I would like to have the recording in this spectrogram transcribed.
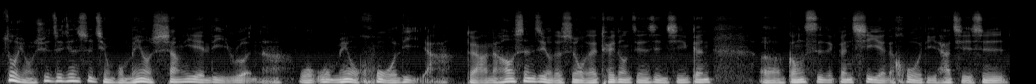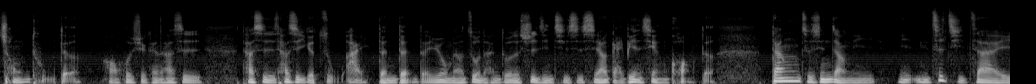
做永续这件事情我没有商业利润啊，我我没有获利呀，对啊，然后甚至有的时候我在推动这件事情，其实跟呃公司跟企业的获利它其实是冲突的，好，或许可能它是。它是它是一个阻碍等等的，因为我们要做的很多的事情其实是要改变现况的。当执行长，你你你自己在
